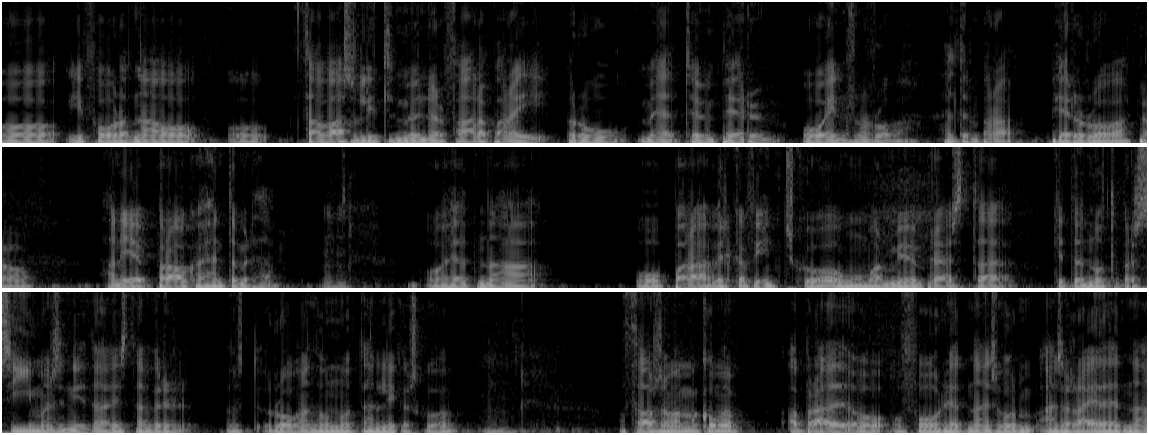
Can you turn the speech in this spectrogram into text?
Og ég fór hérna og, og það var svo lítil munur að fara bara í brú með tömum perum og einu svona rofa heldur en bara peru rofa. Já, þannig ég bara ákvað að henda mér í það og hérna og bara virka fínt sko og hún var mjög impressed að geta nota bara síman sinni í þetta í staðan fyrir veist, rófan, þú nota hann líka sko. Og þá sem var maður komið að bræði og, og fór hérna eins og vorum hans að ræða hérna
